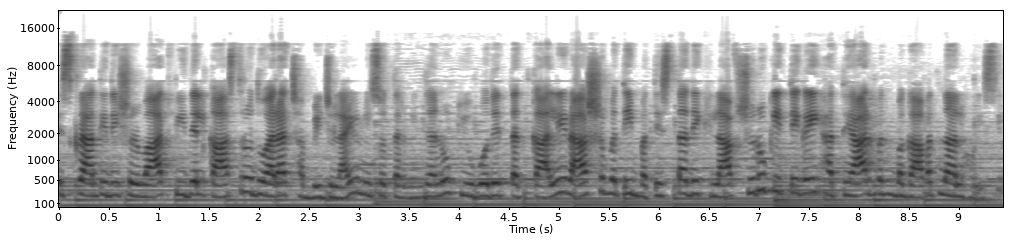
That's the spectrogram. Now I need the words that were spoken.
ਇਸ ਕ੍ਰਾਂਤੀ ਦੀ ਸ਼ੁਰੂਆਤ ਫੀਡਲ ਕਾਸਟਰੋ ਦੁਆਰਾ 26 ਜੁਲਾਈ 1953 ਨੂੰ ਕਿਊਬੋ ਦੇ ਤਤਕਾਲੀ ਰਾਸ਼ਟਰਪਤੀ ਬਤਿਸਤਾ ਦੇ ਖਿਲਾਫ ਸ਼ੁਰੂ ਕੀਤੀ ਗਈ ਹਥਿਆਰਬੰਦ ਬਗਾਵਤ ਨਾਲ ਹੋਈ ਸੀ।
